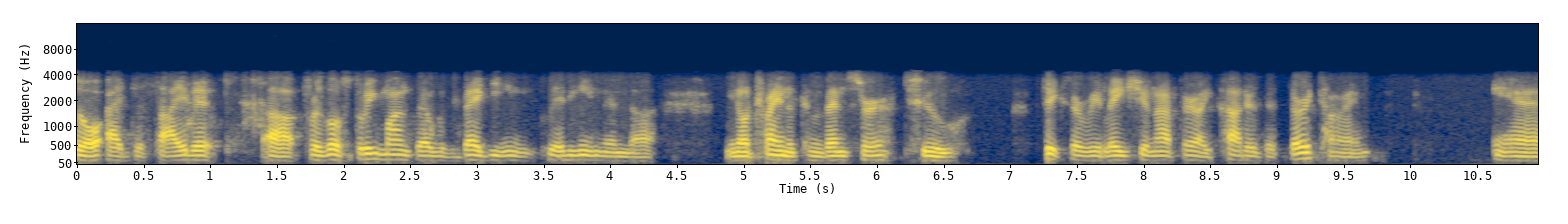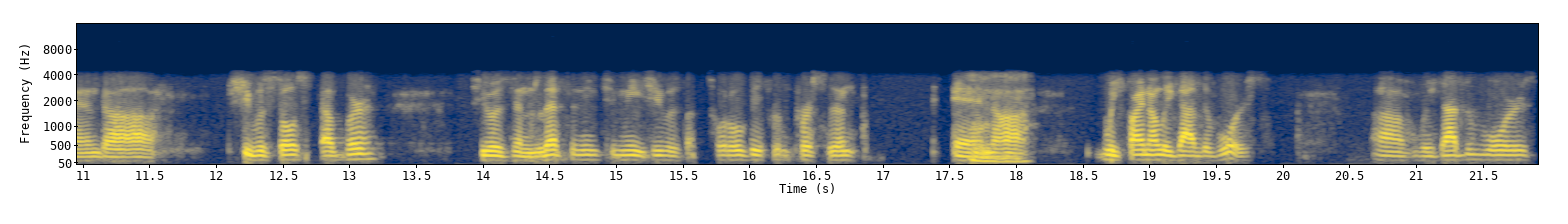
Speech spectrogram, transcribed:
so I decided uh, for those three months I was begging, pleading, and uh, you know trying to convince her to fix her relation. After I caught her the third time, and uh, she was so stubborn. She wasn't listening to me. She was a total different person, and uh, we finally got divorced. Uh, we got divorced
